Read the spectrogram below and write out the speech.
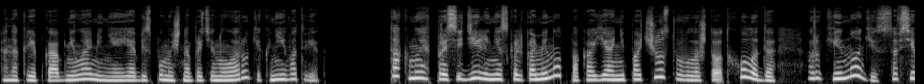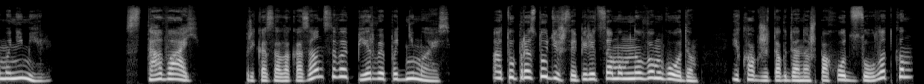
Она крепко обняла меня, и я беспомощно протянула руки к ней в ответ. Так мы просидели несколько минут, пока я не почувствовала, что от холода руки и ноги совсем онемели. «Вставай!» — приказала Казанцева, первой поднимаясь. «А то простудишься перед самым Новым годом. И как же тогда наш поход с золотком?»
